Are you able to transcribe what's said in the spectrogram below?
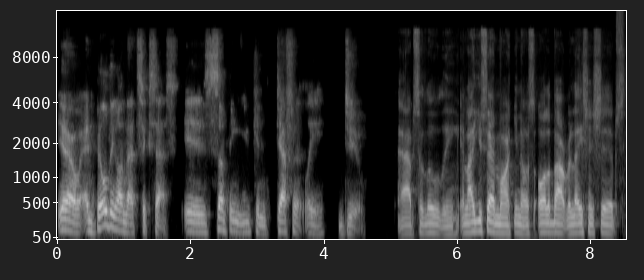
you know, and building on that success is something you can definitely do. Absolutely. And like you said, Mark, you know, it's all about relationships.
